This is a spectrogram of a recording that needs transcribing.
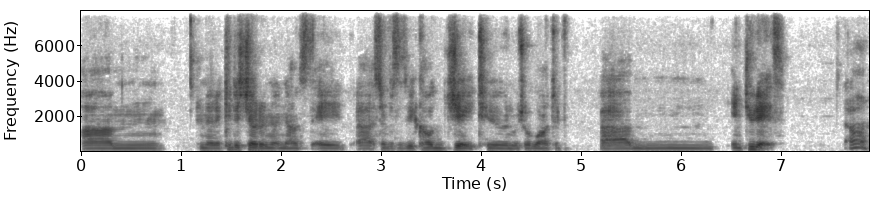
Um, and then Akita Shoten announced a uh, service this week called J-Tune, which will launch um, in two days. Oh,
